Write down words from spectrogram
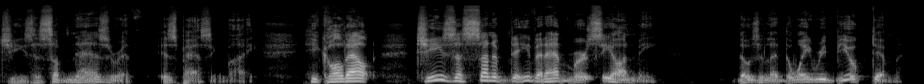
Jesus of Nazareth is passing by. He called out, Jesus, son of David, have mercy on me. Those who led the way rebuked him.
